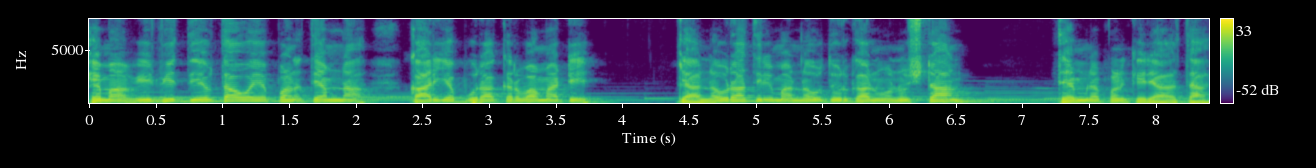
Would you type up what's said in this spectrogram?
એમાં વિવિધ દેવતાઓએ પણ તેમના કાર્ય પૂરા કરવા માટે આ નવરાત્રિમાં નવદુર્ગાનું અનુષ્ઠાન તેમણે પણ કર્યા હતા.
